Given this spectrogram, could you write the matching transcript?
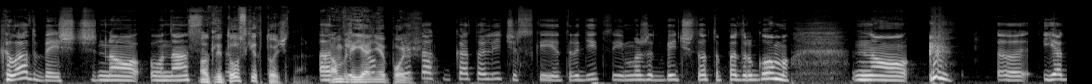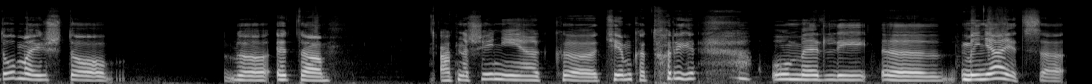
кладбищ, но у нас... От литовских точно. От Там влияние Польши. Это католические традиции, может быть, что-то по-другому. Но э, я думаю, что э, это отношение к тем, которые умерли, э, меняется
